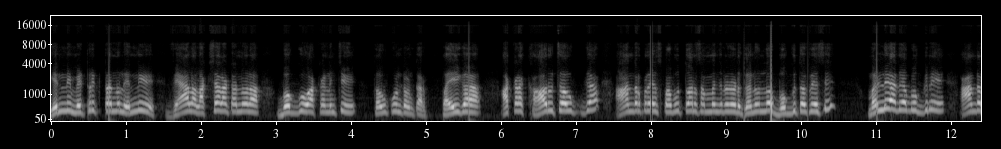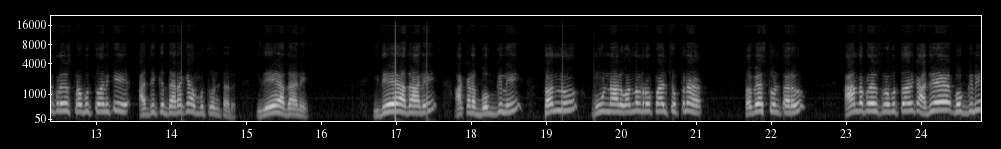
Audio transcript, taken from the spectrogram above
ఎన్ని మెట్రిక్ టన్నులు ఎన్ని వేల లక్షల టన్నుల బొగ్గు అక్కడి నుంచి తవ్వుకుంటూ ఉంటారు. పైగా అక్కడ కారు చౌక్గా ఆంధ్రప్రదేశ్ ప్రభుత్వానికి సంబంధించిన గనుల్లో బొగ్గు తవ్వేసి మళ్ళీ అదే బొగ్గుని ఆంధ్రప్రదేశ్ ప్రభుత్వానికి అధిక ధరకే అమ్ముతుంటారు. ఇదే అదాని. ఇదే అదాని అక్కడ బొగ్గుని టన్ను మూడు నాలుగు వందల రూపాయల చొప్పున తవ్వేస్తుంటారు. ఆంధ్రప్రదేశ్ ప్రభుత్వానికి అదే బొగ్గుని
